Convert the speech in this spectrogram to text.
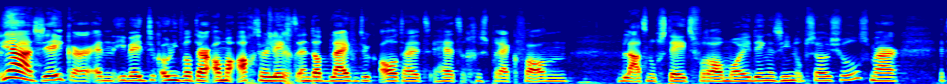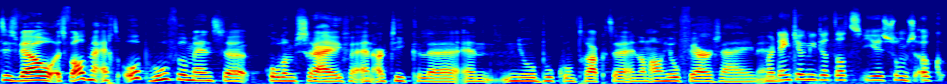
Ja, zeker. En je weet natuurlijk ook niet wat daar allemaal achter ligt. En dat blijft natuurlijk altijd het gesprek van. We laten nog steeds vooral mooie dingen zien op socials. Maar het is wel, het valt me echt op hoeveel mensen columns schrijven en artikelen en nieuwe boekcontracten en dan al heel ver zijn. En... Maar denk je ook niet dat dat je soms ook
